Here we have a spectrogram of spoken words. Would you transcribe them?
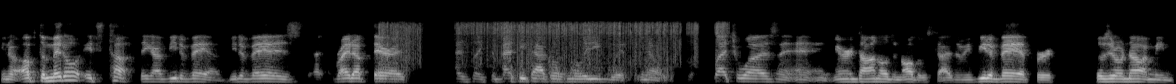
you know, up the middle, it's tough. They got Vita Vea. Vita Vea is right up there as, as like the best tackles in the league with you know Fletch was and, and Aaron Donald and all those guys. I mean, Vita Vea for those who don't know, I mean,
